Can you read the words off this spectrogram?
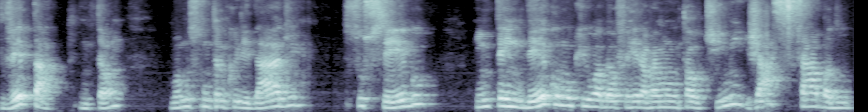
vetar. Então, Vamos com tranquilidade, sossego, entender como que o Abel Ferreira vai montar o time. Já sábado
